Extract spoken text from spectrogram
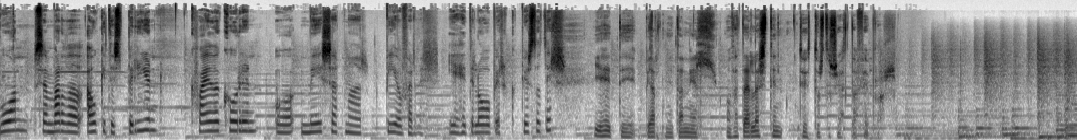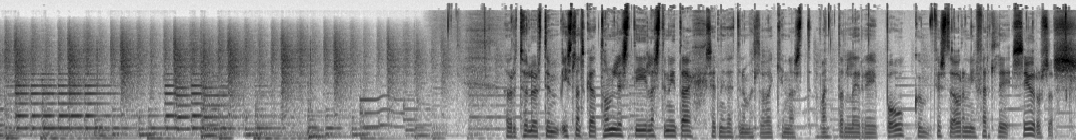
Von sem varðað ágættis byrjun Hvæðakórin og Mísefnaðar bíóferðir. Ég heiti Lóabjörg Björnstóttir. Ég heiti Bjarni Daniel og þetta er lestinn 27. februar. Það verður tölvört um íslenska tónlist í lestinu í dag. Setni þetta um ætlum við að kynast vandanleiri bók um fyrstu árin í ferli Sigurósars.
